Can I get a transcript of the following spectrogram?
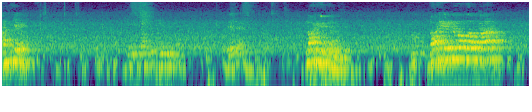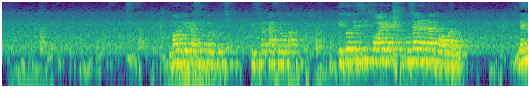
हाँ दीजिएगा नॉट गेट नॉट गेट में बाबू आपका नॉट गेट का सिंपल कुछ इस प्रकार से होगा। इसको तीसरी पॉइंट पूछा जाता है बॉबल यही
